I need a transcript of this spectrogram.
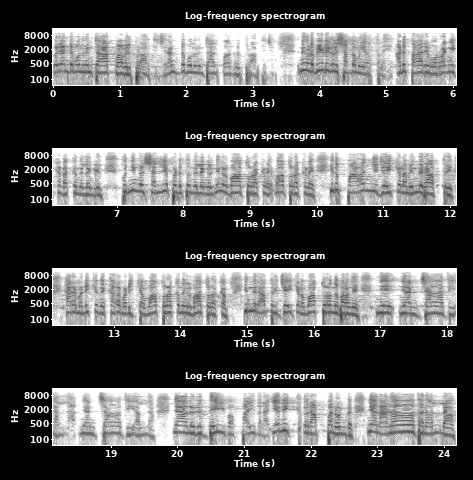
ഒരു രണ്ട് മൂന്ന് മിനിറ്റ് ആത്മാവിൽ പ്രാർത്ഥിച്ച് രണ്ട് മൂന്ന് മിനിറ്റ് ആത്മാവിൽ പ്രാർത്ഥിച്ച്. നിങ്ങളുടെ വീടുകൾ ശബ്ദം ഉയർത്തണേ അടുത്ത ആരും ഉറങ്ങിക്കിടക്കുന്നില്ലെങ്കിൽ കുഞ്ഞുങ്ങൾ ശല്യപ്പെടുത്തുന്നില്ലെങ്കിൽ നിങ്ങൾ വാ തുറക്കണേ വാ തുറക്കണേ. ഇത് പറഞ്ഞു ജയിക്കണം ഇന്ന് രാത്രി. കരമടിക്കുന്ന കരമടിക്കാം. വാ തുറക്കുന്നെങ്കിൽ വാ തുറക്കാം. ഇന്ന് രാത്രി ജയിക്കണം വാ തുറന്ന് പറഞ്ഞ് ഞാൻ ജാതി അല്ല ഞാൻ ജാതി അല്ല. ഞാനൊരു ദൈവ പൈതല. എനിക്കൊരു അപ്പനുണ്ട്. ഞാൻ അനാഥനല്ല.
